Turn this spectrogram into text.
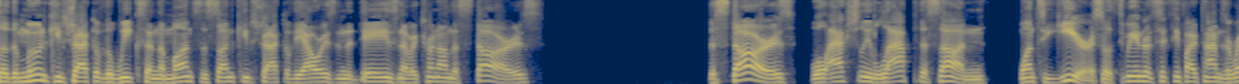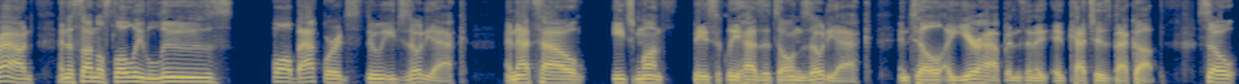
So the moon keeps track of the weeks and the months. The sun keeps track of the hours and the days. And if I turn on the stars, the stars will actually lap the sun once a year. So 365 times around, and the sun will slowly lose, fall backwards through each zodiac. And that's how each month basically has its own zodiac until a year happens and it, it catches back up. So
